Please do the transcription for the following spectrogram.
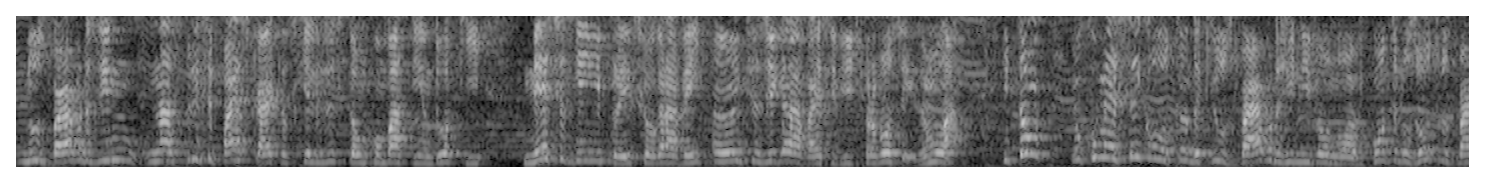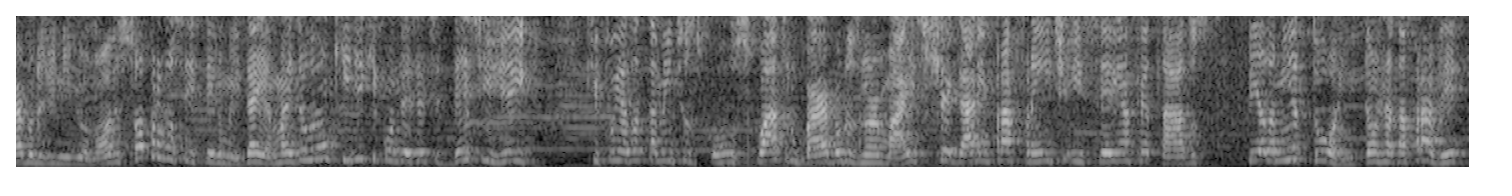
nos Bárbaros e nas principais cartas que eles estão combatendo aqui, nesses gameplays que eu gravei antes de gravar esse vídeo pra vocês. Vamos lá. Então, eu comecei colocando aqui os Bárbaros de nível 9 contra os outros Bárbaros de nível 9, só pra vocês terem uma ideia, mas eu não queria que acontecesse desse jeito, que foi exatamente os, os quatro Bárbaros normais chegarem pra frente e serem afetados pela minha torre. Então já dá pra ver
